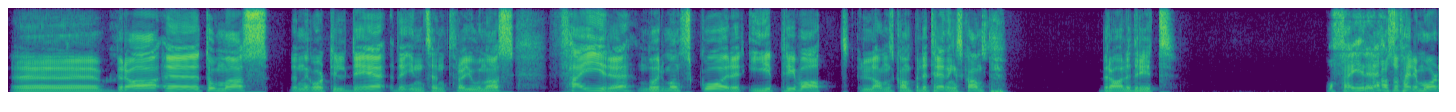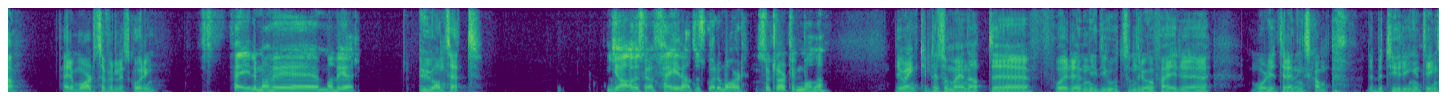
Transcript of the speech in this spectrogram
Uh, bra. Uh, Thomas, denne går til det. Det er innsendt fra Jonas. Feire når man scorer i privatlandskamp eller treningskamp. Bra eller drit? Å feire? Altså feire mål, da. Feire mål, selvfølgelig. Scoring. Feire må vi, må vi gjøre. Uansett. Ja, vi skal jo feire at du skårer mål. Så klart vi må det. Det er jo enkelte som mener at uh, for en idiot som driver og feirer mål i treningskamp, det betyr ingenting.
